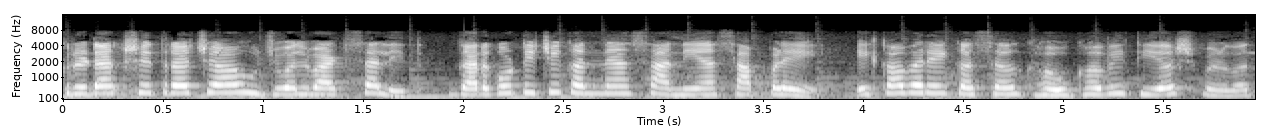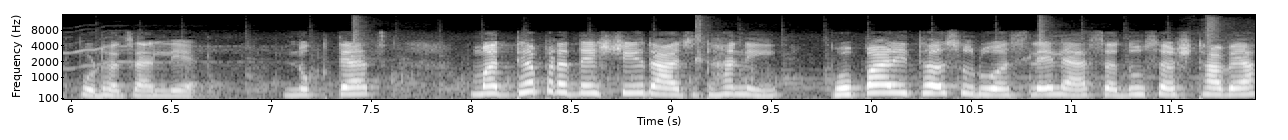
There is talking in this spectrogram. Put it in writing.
क्रीडा क्षेत्राच्या उज्ज्वल वाटचालीत गारगोटीची कन्या सानिया सापळे एकावर एक असं घवघवीत यश मिळवत पुढे चालली आहे. नुकत्याच मध्य प्रदेशची राजधानी भोपाळ इथं सुरू असलेल्या सदुसष्टाव्या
